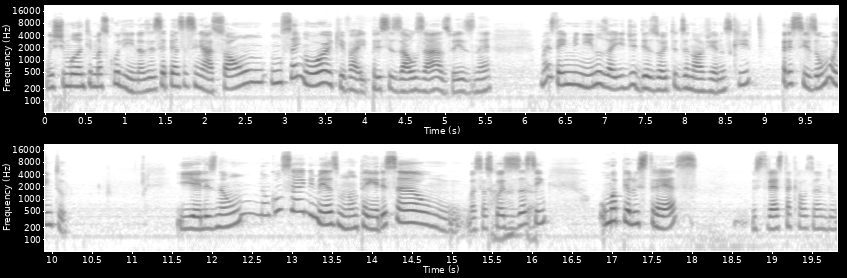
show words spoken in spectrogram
um estimulante masculino. Às vezes você pensa assim, ah, só um, um senhor que vai precisar usar, às vezes, né? Mas tem meninos aí de 18, 19 anos que precisam muito. E eles não, não conseguem mesmo, não tem ereção, essas coisas Caraca. assim. Uma pelo estresse. O estresse está causando.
